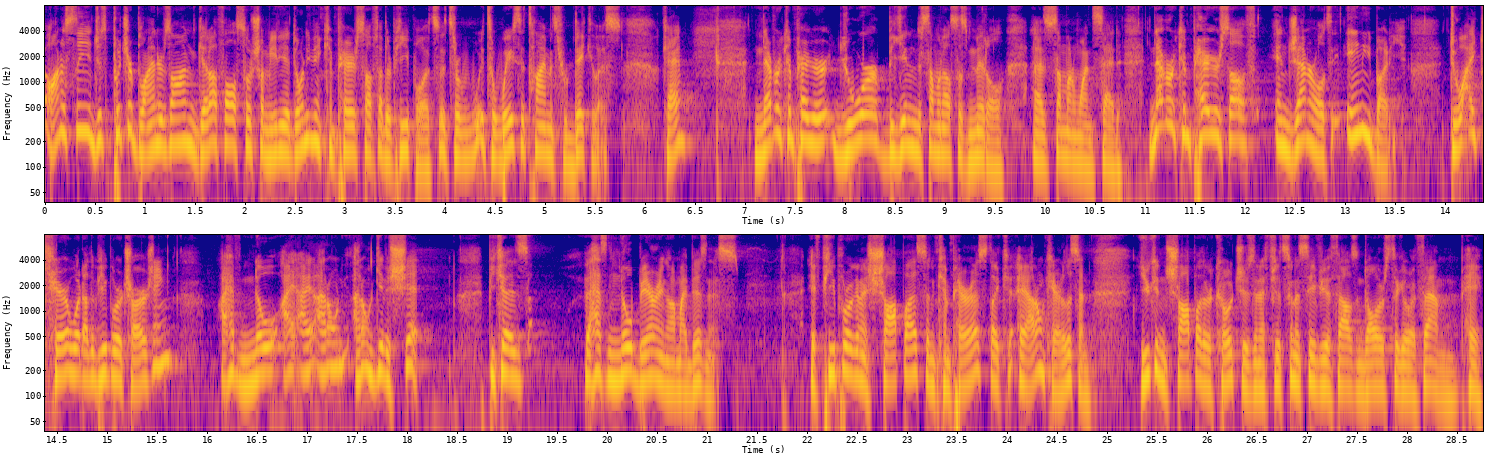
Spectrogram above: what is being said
honestly, just put your blinders on. Get off all social media. Don't even compare yourself to other people. It's it's a it's a waste of time. It's ridiculous. Okay. Never compare your your beginning to someone else's middle, as someone once said. Never compare yourself in general to anybody. Do I care what other people are charging? I have no. I I, I don't I don't give a shit because that has no bearing on my business if people are going to shop us and compare us, like, hey, I don't care. Listen, you can shop other coaches, and if it's going to save you a thousand dollars to go with them, hey,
